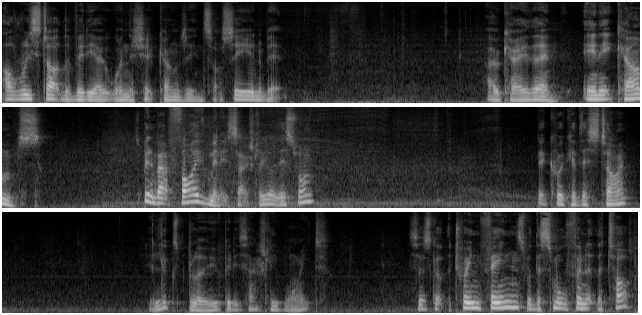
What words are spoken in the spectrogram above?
I'll restart the video when the ship comes in, so I'll see you in a bit. Okay then, in it comes. It's been about five minutes actually, or this one. A Bit quicker this time. It looks blue, but it's actually white. So it's got the twin fins with the small fin at the top.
